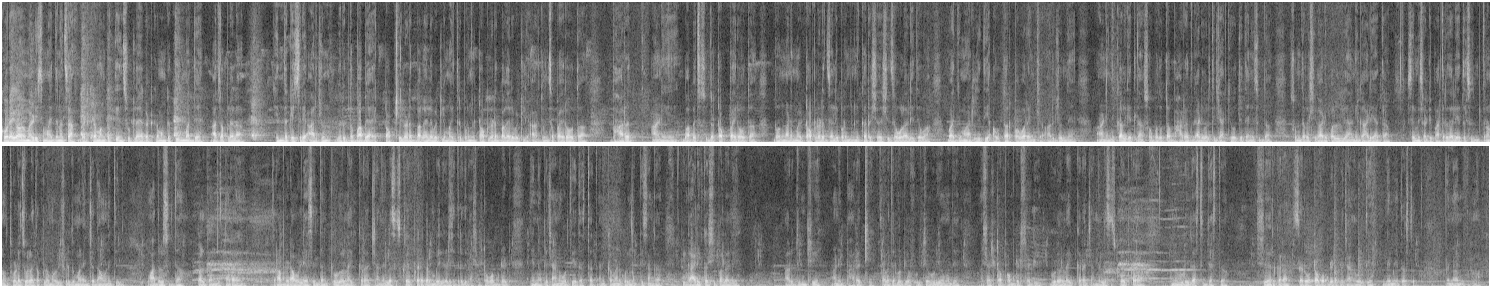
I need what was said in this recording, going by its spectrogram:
Koregaon M I D C मैदानाचा गट क्रमांक तीन सुटला. या गट क्रमांक तीनमध्ये आज आपल्याला हिंद केसरी अर्जुन विरुद्ध बाब्या एक टॉपची लढत बघायला भेटली. मैत्रीपूर्ण टॉप लढत बघायला भेटली. अर्जुनचा पायरा होता भारत. आणि बाब्याचा सुद्धा टॉप पायरा होता. दोन गाड्यांमध्ये टॉप लढत झाली परंतु निकाल अशी जवळ आली तेव्हा बाजी मारली ती अवतार पवार यांच्या अर्जुनने आणि निकाल घेतला. सोबत होता भारत गाडीवरती जाकी होती त्यानेसुद्धा सुंदर अशी गाडी पळवली आणि गाडी आता सेमीसाठी पात्र झाली आहे. तसंच मित्रांनो थोड्याच वेळात आपला मोहिलशेड धुमाळ यांच्या धावणीतील वादळसुद्धा पळताना दिसणार आहे. तर अपडेट आवडली असेल तर नक्की व्हिडिओ लाईक करा. चॅनलला सबस्क्राईब करा कारण बैलगाडी क्षेत्रातील अशा टॉप अपडेट नेहमी आपल्या चॅनलवरती येत असतात. आणि कमेंट करून नक्की सांगा की गाडी कशी पळाली अर्जुनची आणि भारतची. चला तर भेटूया पुढच्या व्हिडिओमध्ये. अशाच टॉप अपडेटसाठी व्हिडिओ लाईक करा चॅनलला सबस्क्राईब करा आणि व्हिडिओ जास्तीत जास्त शेअर करा. सर्व टॉप अपडेट आपल्या चॅनलवरती नेहमी येत असतात. धन्यवाद मित्रांनो.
